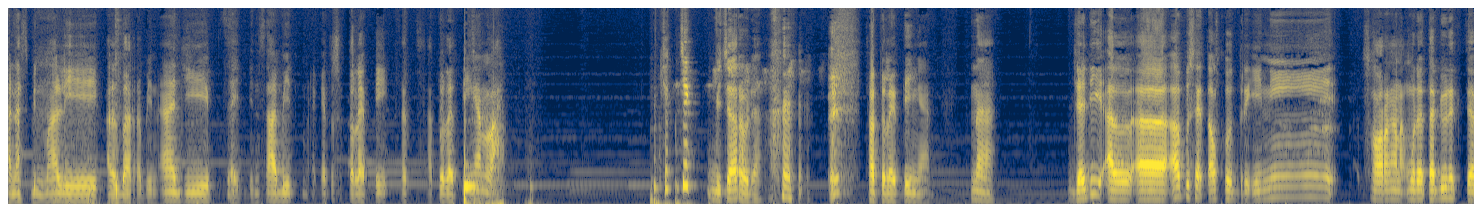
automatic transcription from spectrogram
Anas bin Malik, Al Barra bin Ajib, Zaid bin Sabit. Mereka itu satu letting, satu lettingan lah. Cek cek bicara udah. satu lettingan. Nah, jadi Al uh, Abu Said Al Khudri ini seorang anak muda tadi udah kita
